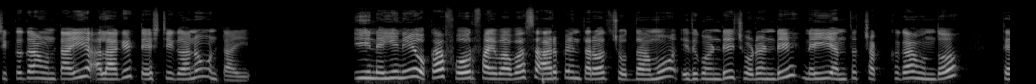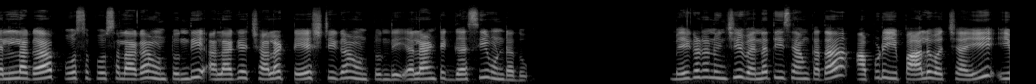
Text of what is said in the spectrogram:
చిక్కగా ఉంటాయి అలాగే టేస్టీగాను ఉంటాయి. ఈ నెయ్యిని ఒక ఫోర్ ఫైవ్ అవర్స్ ఆరిపోయిన తర్వాత చూద్దాము. ఇదిగోండి చూడండి నెయ్యి ఎంత చక్కగా ఉందో. తెల్లగా పూస పూసలాగా ఉంటుంది అలాగే చాలా టేస్టీగా ఉంటుంది. ఎలాంటి గసి ఉండదు. మేగడ నుంచి వెన్న తీసాం కదా అప్పుడు ఈ పాలు వచ్చాయి. ఈ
